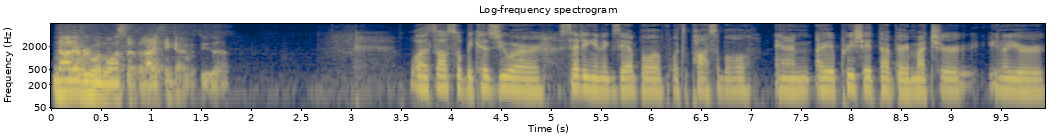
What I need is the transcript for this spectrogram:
not everyone wants that, but I think I would do that. Well, it's also because you are setting an example of what's possible, and I appreciate that very much. You're, you know, you're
